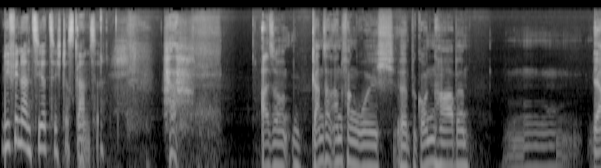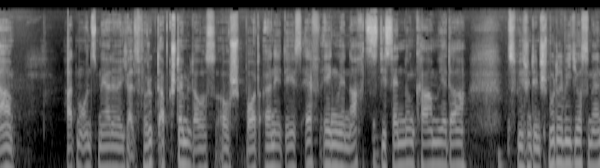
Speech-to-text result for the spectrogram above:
Wie finanziert sich das Ganze? Also ganz am Anfang, wo ich äh, begonnen habe, ja, hatten wir uns mehr oder weniger als verrückt abgestempelt aus, auf Sport, äh, nee, DSF. Irgendwie nachts die Sendung kam mir da zwischen den Schmuddelvideos mehr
